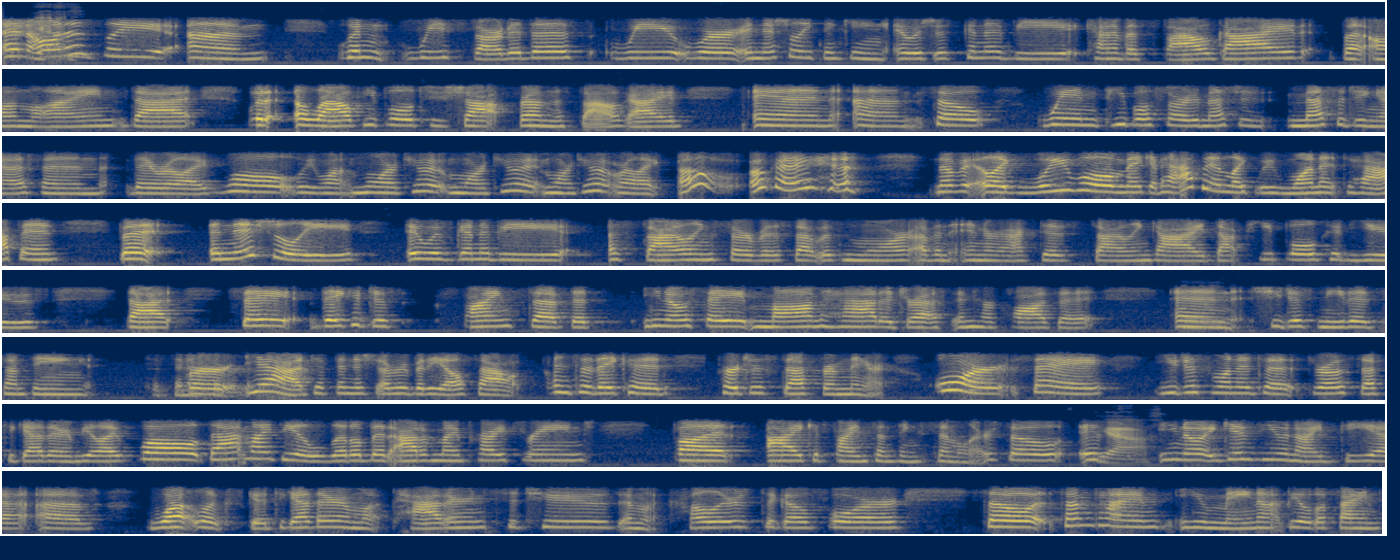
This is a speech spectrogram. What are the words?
and yeah. honestly um when we started this, we were initially thinking it was just going to be kind of a style guide, but online that would allow people to shop from the style guide. And um, so when people started message- messaging us and they were like, "Well, we want more to it, more to it, more to it," we're like, "Oh, okay." no, but like we will make it happen. Like we want it to happen, but initially it was going to be a styling service that was more of an interactive styling guide that people could use that say they could just find stuff that you know say mom had a dress in her closet and mm. she just needed something to for everybody. yeah to finish everybody else out and so they could purchase stuff from there or say you just wanted to throw stuff together and be like well that might be a little bit out of my price range but I could find something similar. So it's yeah. you know, it gives you an idea of what looks good together and what patterns to choose and what colors to go for. So sometimes you may not be able to find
